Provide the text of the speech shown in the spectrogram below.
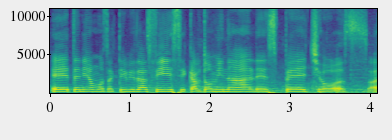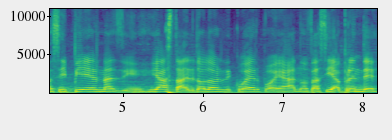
Eh, teníamos actividad física, abdominales, pechos, así piernas y, y hasta el dolor de cuerpo ya nos hacía aprender.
